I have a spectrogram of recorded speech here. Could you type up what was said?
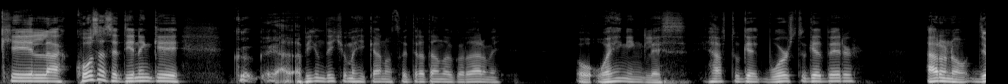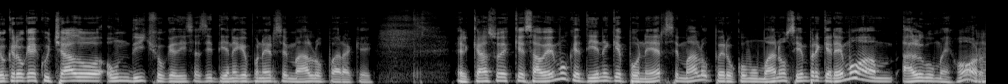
que las cosas se tienen que... Había un dicho mexicano, estoy tratando de acordarme. O, o es en inglés. You have to get worse to get better. I don't know. Yo creo que he escuchado un dicho que dice así, tiene que ponerse malo para que... El caso es que sabemos que tiene que ponerse malo, pero como humanos siempre queremos am- algo mejor.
